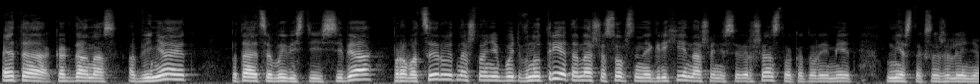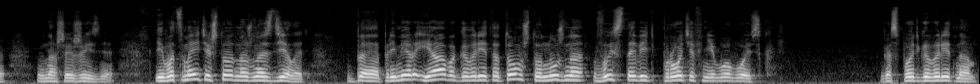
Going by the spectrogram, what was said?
это когда нас обвиняют, пытаются вывести из себя, провоцируют на что-нибудь. Внутри это наши собственные грехи, наше несовершенство, которое имеет место, к сожалению, в нашей жизни. И вот смотрите, что нужно сделать. Пример Иава говорит о том, что нужно выставить против него войск. Господь говорит нам,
